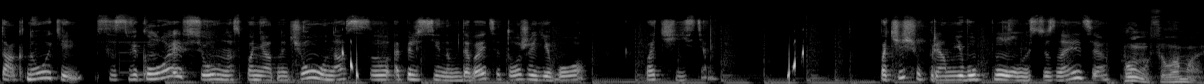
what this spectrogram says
Так, ну окей, со свеклой все у нас понятно. Что у нас с апельсином? Давайте тоже его почистим. Почищу прям его полностью, знаете? Полностью ломай.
